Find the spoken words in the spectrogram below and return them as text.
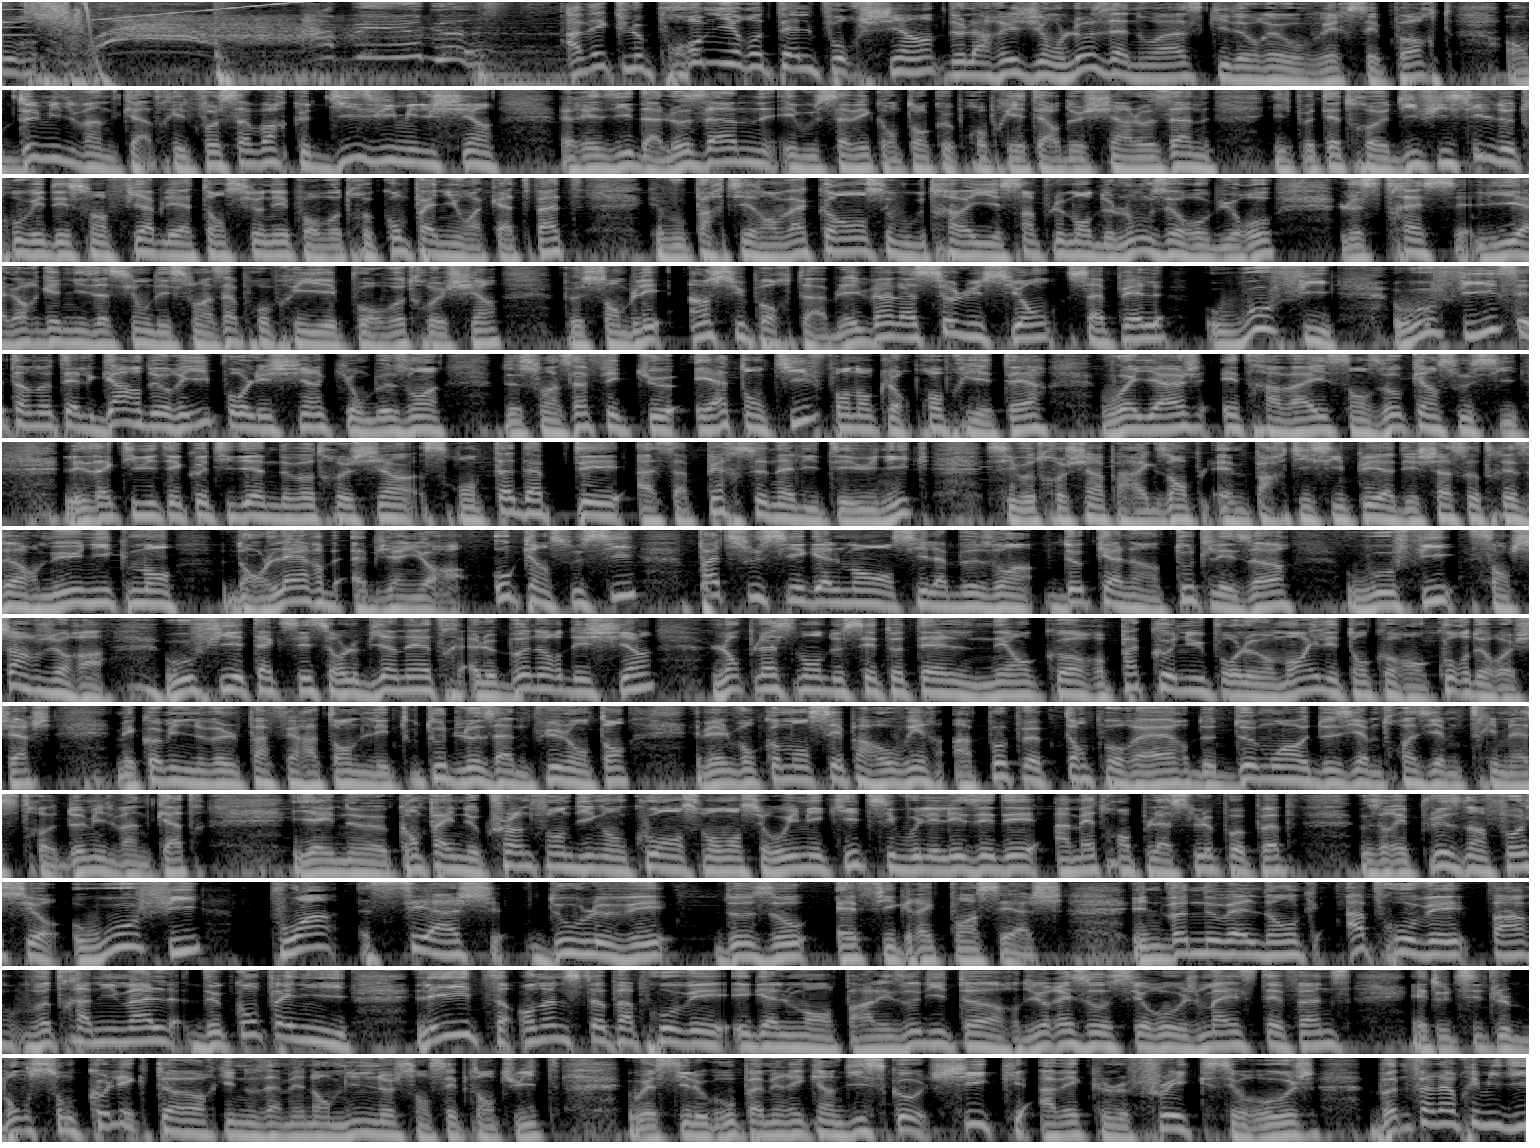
Avec le premier hôtel pour chiens de la région lausannoise qui devrait ouvrir ses portes en 2024. Il faut savoir que 18 000 chiens résident à Lausanne et vous savez qu'en tant que propriétaire de chiens à Lausanne, il peut être difficile de trouver des soins fiables et attentionnés pour votre compagnon à quatre pattes, que vous partiez en vacances ou vous travaillez simplement de longues heures au bureau. Le stress lié à l'organisation des soins appropriés pour votre chien peut sembler insupportable. Et bien la solution s'appelle Woofy. Woofy, c'est un hôtel garderie pour les chiens qui ont besoin de soins affectueux et attentifs pendant que leur propriétaire voyage et travaille sans aucun souci. Les activités quotidiennes de votre chien seront adaptées à sa personnalité unique. Si votre chien, par exemple, aime participer à des chasses au trésor, mais uniquement dans l'herbe, eh bien, il n'y aura aucun souci. Pas de souci également s'il a besoin de câlins toutes les heures. Woofy s'en chargera. Woofy est axé sur le bien-être et le bonheur des chiens. L'emplacement de cet hôtel n'est encore pas connu pour le moment. Il est encore en cours de recherche. Mais comme ils ne veulent pas faire attendre les toutous de Lausanne plus longtemps, eh bien, ils vont commencer par ouvrir un pop-up temporaire de deux mois au deuxième, troisième trimestre 2024. Il y a une campagne de crowdfunding en cours en ce moment sur WeMakeIt. Si vous voulez les aider à mettre en place le pop-up, vous aurez plus d'infos sur woofy w2ofy.ch. Une bonne nouvelle donc, approuvée par votre animal de compagnie. Les hits en non-stop approuvés également par les auditeurs du réseau sur Rouge, Mae Stephens, et tout de suite le bon son collector qui nous amène en 1978. Voici le groupe américain disco chic avec le Freak sur Rouge. Bonne fin d'après-midi.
